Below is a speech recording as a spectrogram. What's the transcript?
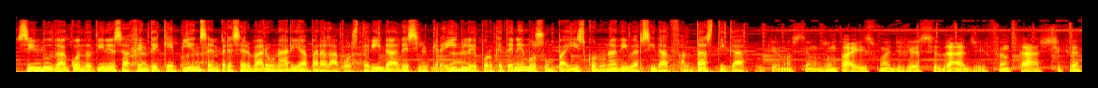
Sin duda, cuando tienes a gente que piensa en preservar un área para la posteridad es increíble porque tenemos un país con una diversidad fantástica. porque nós temos um país com uma diversidade fantástica.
